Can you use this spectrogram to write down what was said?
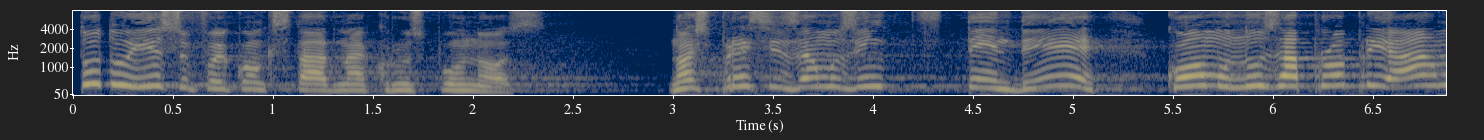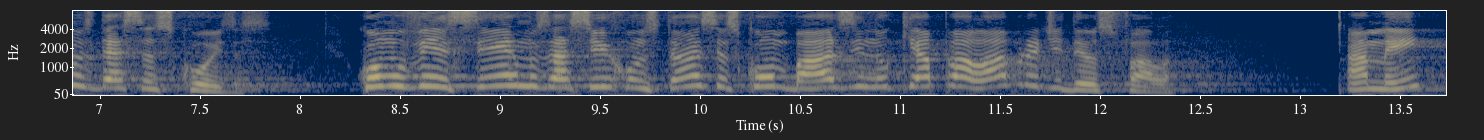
Tudo isso foi conquistado na cruz por nós. Nós precisamos entender como nos apropriarmos dessas coisas, como vencermos as circunstâncias com base no que a palavra de Deus fala. Amém?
